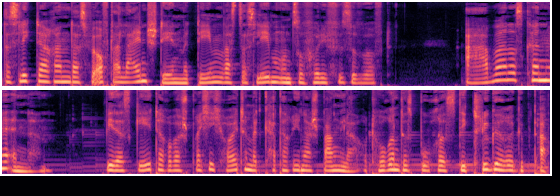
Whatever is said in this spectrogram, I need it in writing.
Das liegt daran, dass wir oft allein stehen mit dem, was das Leben uns so vor die Füße wirft. Aber das können wir ändern. Wie das geht, darüber spreche ich heute mit Katharina Spangler, Autorin des Buches Die Klügere gibt ab.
